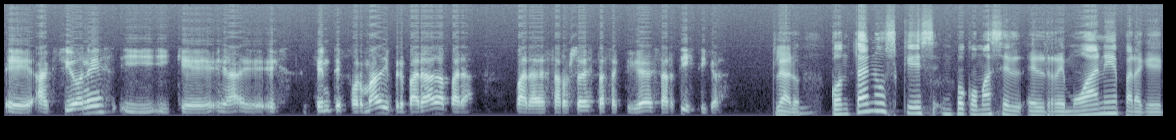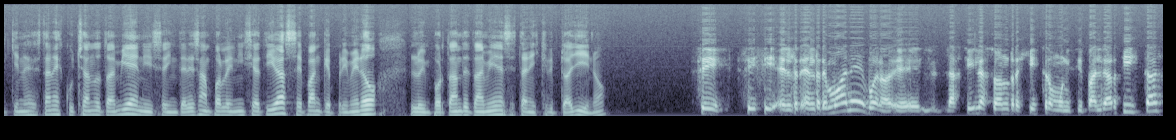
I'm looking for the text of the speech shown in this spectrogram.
eh, acciones y, que eh, es gente formada y preparada para, para desarrollar estas actividades artísticas. Claro. Contanos qué es un poco más el, el, Remoane para que quienes están escuchando también y se interesan por la iniciativa sepan que primero lo importante también es estar inscrito allí, ¿no? Sí, sí, sí. El, Remuane, bueno, eh, las siglas son Registro Municipal de Artistas.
